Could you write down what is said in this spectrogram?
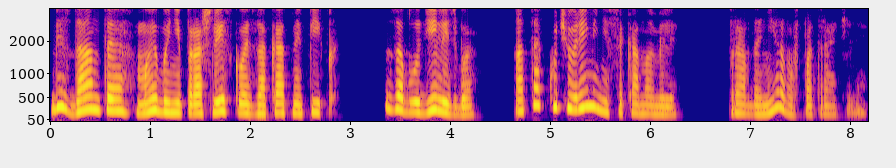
Без Данте мы бы не прошли сквозь закатный пик, заблудились бы, а так кучу времени сэкономили. Правда, нервов потратили.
